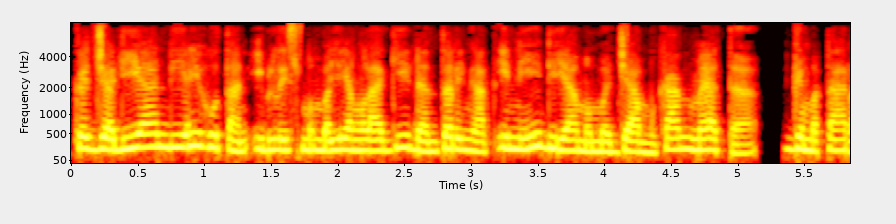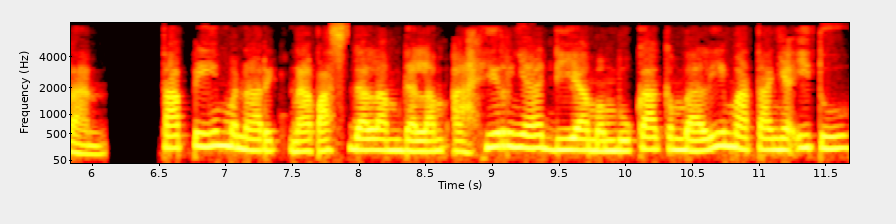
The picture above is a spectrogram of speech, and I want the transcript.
Kejadian di hutan iblis membayang lagi dan teringat ini dia memejamkan mata, gemetaran. Tapi menarik napas dalam-dalam akhirnya dia membuka kembali matanya itu,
